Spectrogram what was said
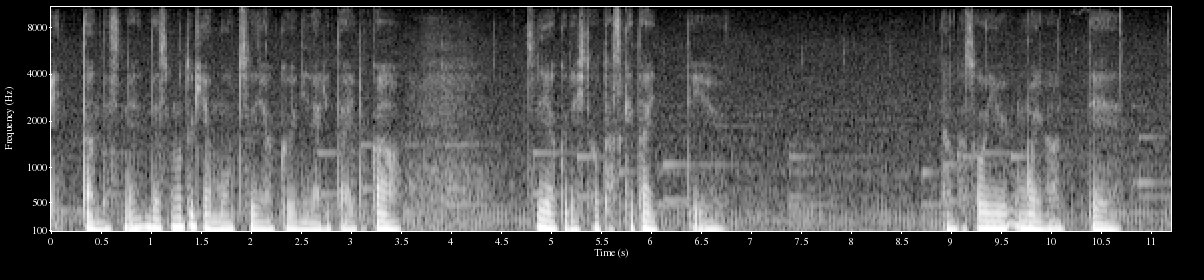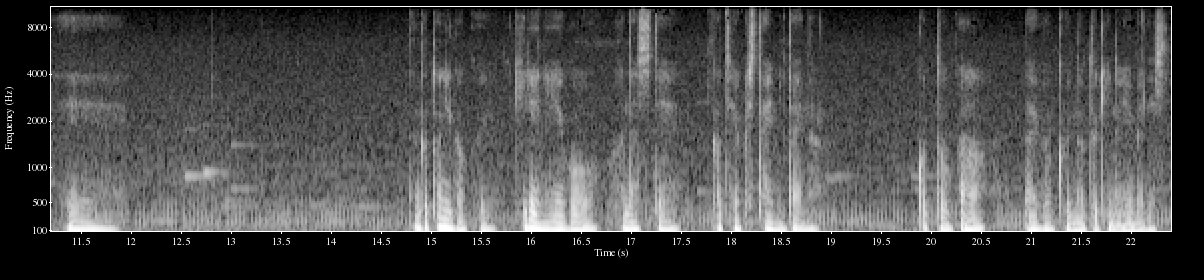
行ったんですね。でその時はもう通訳になりたいとか通訳で人を助けたいっていうなんかそういう思いがあって、えー、なんかとにかく綺麗に英語を話して活躍したいみたいなことが大学の時の夢でした。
